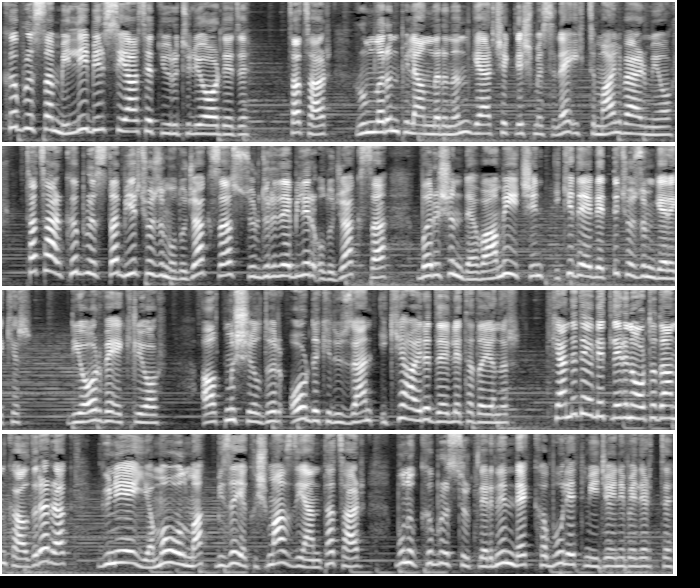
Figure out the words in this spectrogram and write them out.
Kıbrıs'ta milli bir siyaset yürütülüyor dedi. Tatar, Rumların planlarının gerçekleşmesine ihtimal vermiyor. Tatar Kıbrıs'ta bir çözüm olacaksa, sürdürülebilir olacaksa barışın devamı için iki devletli çözüm gerekir, diyor ve ekliyor. 60 yıldır oradaki düzen iki ayrı devlete dayanır. Kendi devletlerini ortadan kaldırarak güneye yama olmak bize yakışmaz diyen Tatar, bunu Kıbrıs Türklerinin de kabul etmeyeceğini belirtti.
